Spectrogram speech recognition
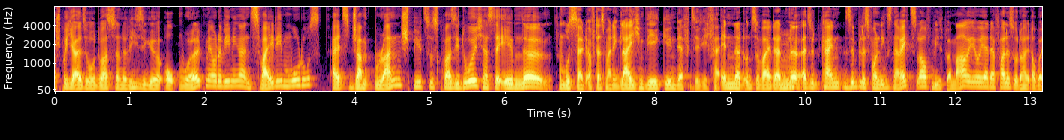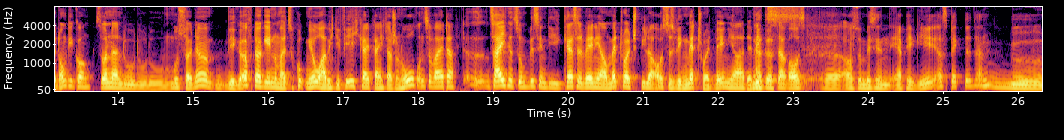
Sprich also, du hast da eine riesige Open World mehr oder weniger in 2D-Modus. Als Jump Run spielst du es quasi durch. Hast da eben, ne, musst halt öfters mal den gleichen Weg gehen, der sich verändert und so weiter. Ne? Also kein simples von links nach rechts laufen, wie es bei Mario ja der Fall ist oder halt auch bei Donkey Kong. Sondern du, du, du musst halt ne, Wege öfter gehen, um halt zu gucken, jo, habe ich die Fähigkeit, kann ich da schon hoch und so weiter. Das zeichnet so ein bisschen die Castlevania und Metroid-Spiele aus. Deswegen Metroidvania, der Mix das daraus. Äh, auch so ein bisschen RPG-Aspekte dann? Du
